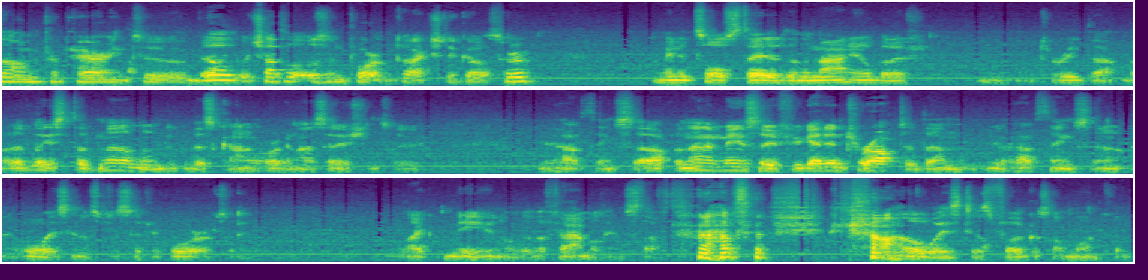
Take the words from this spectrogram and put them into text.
um, preparing to build, which I thought was important to actually go through. I mean, it's all stated in the manual, but if to read that, but at least at minimum, this kind of organization, so you have things set up, and then it means that if you get interrupted, then you have things in, always in a specific order. So, like me, you know, with the family and stuff, can't always just focus on one thing.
